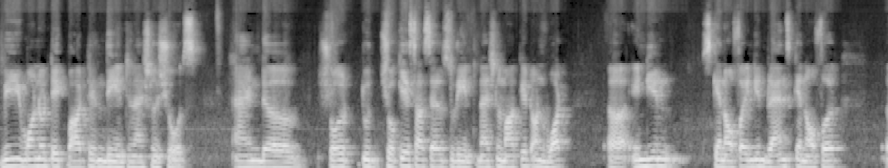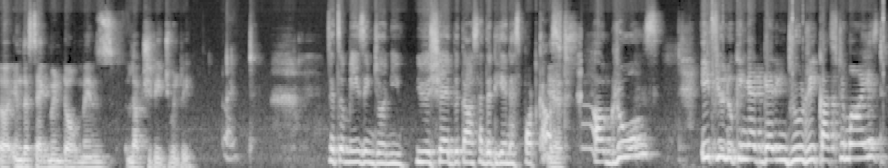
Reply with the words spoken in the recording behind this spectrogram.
we want to take part in the international shows and uh, show to showcase ourselves to the international market on what Indians can offer, Indian brands can offer uh, in the segment of men's luxury jewelry. Right. That's amazing journey you shared with us at the DNS podcast. Yes. Uh, grooms, if you're looking at getting jewelry customized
